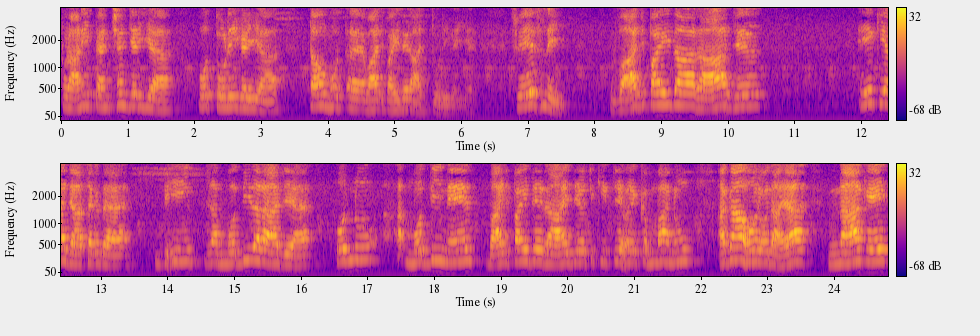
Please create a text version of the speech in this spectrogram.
ਪੁਰਾਣੀ ਪੈਨਸ਼ਨ ਜਿਹੜੀ ਆ ਉਹ ਤੋੜੀ ਗਈ ਆ, ਤਾਂ ਉਹ ਮੋ- ਵਾਜਪਾਈ ਦੇ ਰਾਜ ਤੋੜੀ ਗਈ ਹੈ। ਸੋ ਇਸ ਲਈ ਵਾਜਪਾਈ ਦਾ ਰਾਜ ਇਹ ਕਿਹਾ ਜਾ ਸਕਦਾ ਹੈ ਵੀ ਜਿਹੜਾ ਮੋਦੀ ਦਾ ਰਾਜ ਹੈ, ਉਹਨੂੰ ਮੋਦੀ ਨੇ ਵਾਜਪਾਈ ਦੇ ਰਾਜ ਦੇ ਵਿੱਚ ਕੀਤੇ ਹੋਏ ਕੰਮਾਂ ਨੂੰ ਅਗਾਂਹ ਹੋਰ ਵਧਾਇਆ, ਨਾ ਕਿ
